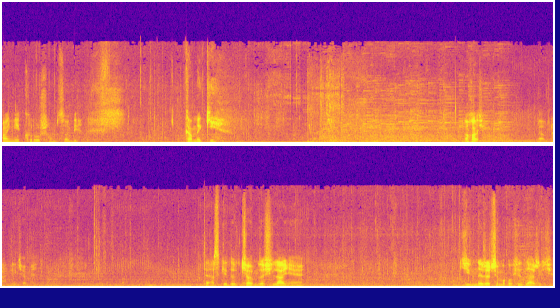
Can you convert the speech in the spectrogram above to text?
Fajnie kruszą sobie. Kamyki. No chodź. Dobra, idziemy. Teraz kiedy odciąłem zasilanie dziwne rzeczy mogą się zdarzyć.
